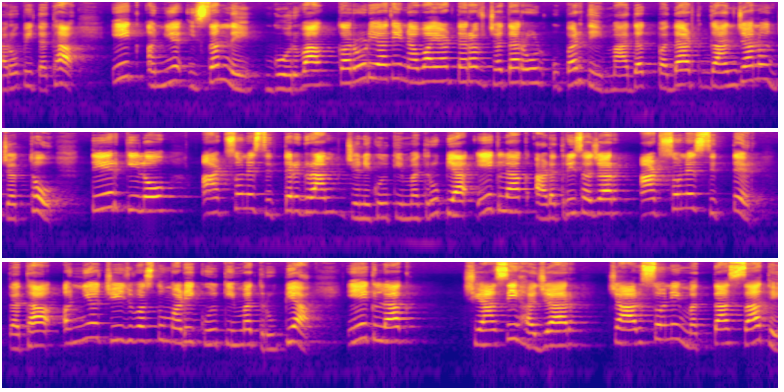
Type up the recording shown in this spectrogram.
આરોપી તથા એક અન્ય ઈસમને ગોરવા કરોડિયાથી નવાયાર્ડ તરફ જતા રોડ ઉપરથી માદક પદાર્થ ગાંજાનો જથ્થો તેર કિલો આઠસો ને સિત્તેર ગ્રામ, જેની કુલ કિંમત રૂપિયા એક લાખ આડત્રીસ હજાર આઠસો ને સિત્તેર તથા અન્ય ચીજ વસ્તુ મળી કુલ કિંમત રૂપિયા એક લાખ છ્યાસી હજાર ચારસોની મત્તા સાથે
